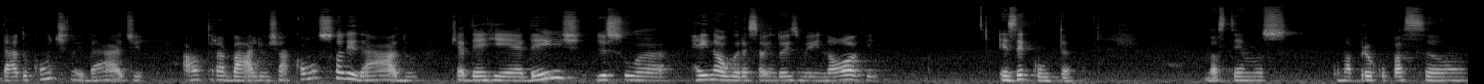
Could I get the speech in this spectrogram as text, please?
dado continuidade a um trabalho já consolidado que a DRE, desde de sua reinauguração em 2009, executa. Nós temos uma preocupação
